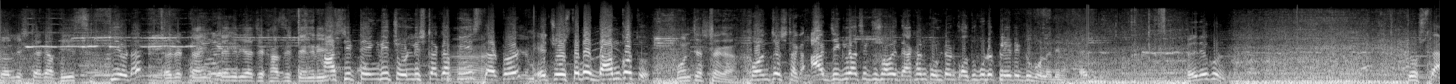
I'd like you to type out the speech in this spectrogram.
চল্লিশ টাকা পিস কি ওটা? এটা ট্যাংরি আছে খাসির ট্যাংরি। খাসির টেংরি চল্লিশ টাকা পিস হ্যাঁ। তারপর এই চোস্তাটার দাম কত? পঞ্চাশ টাকা। পঞ্চাশ টাকা। আর যেগুলো আছে একটু সবাই দেখান কোনটার কত করে প্লেট একটু বলে দিন। এই দেখুন। চোস্তা।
